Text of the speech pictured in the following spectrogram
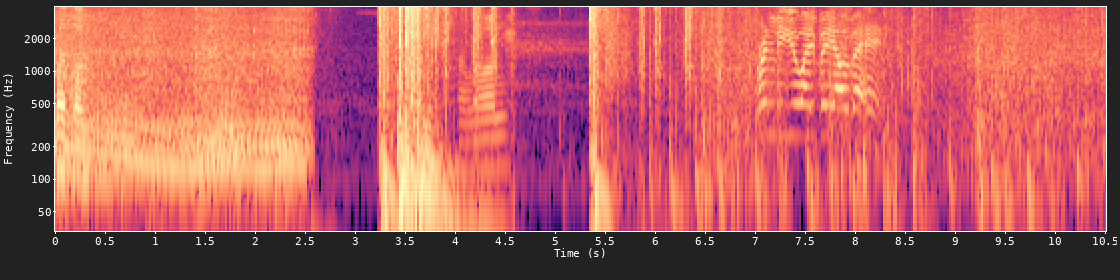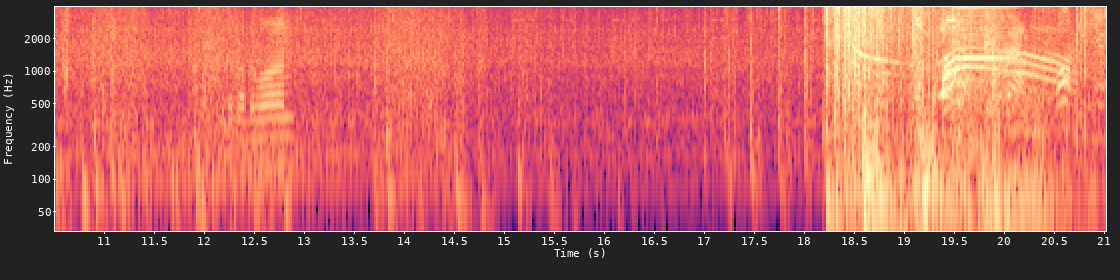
purple. And one. Friendly UAV overhead. Another one. Fire. Marking new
